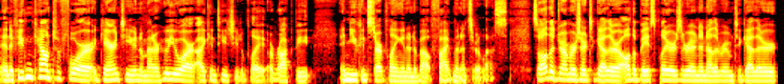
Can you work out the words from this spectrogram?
And if you can count to four, I guarantee you, no matter who you are, I can teach you to play a rock beat and you can start playing it in about five minutes or less. So all the drummers are together. All the bass players are in another room together,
